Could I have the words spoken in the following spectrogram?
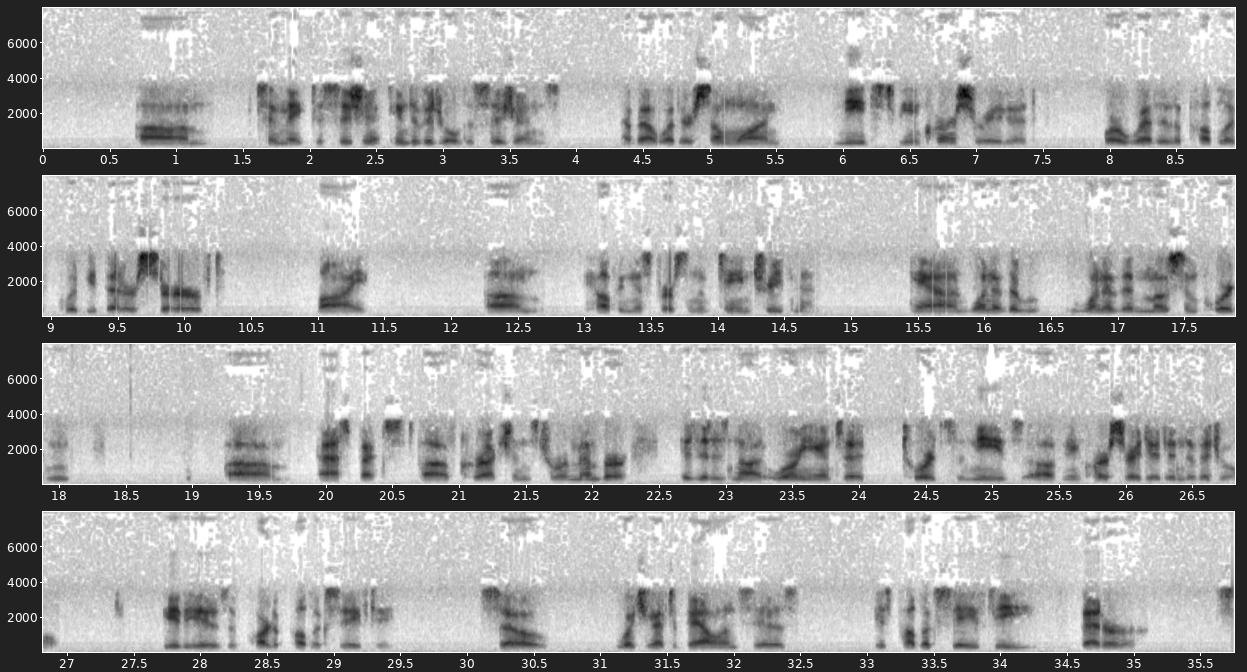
um, to make decision, individual decisions about whether someone needs to be incarcerated or whether the public would be better served by um, helping this person obtain treatment. And one of the one of the most important um, aspects of corrections to remember is it is not oriented towards the needs of the incarcerated individual. It is a part of public safety. So what you have to balance is is public safety better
